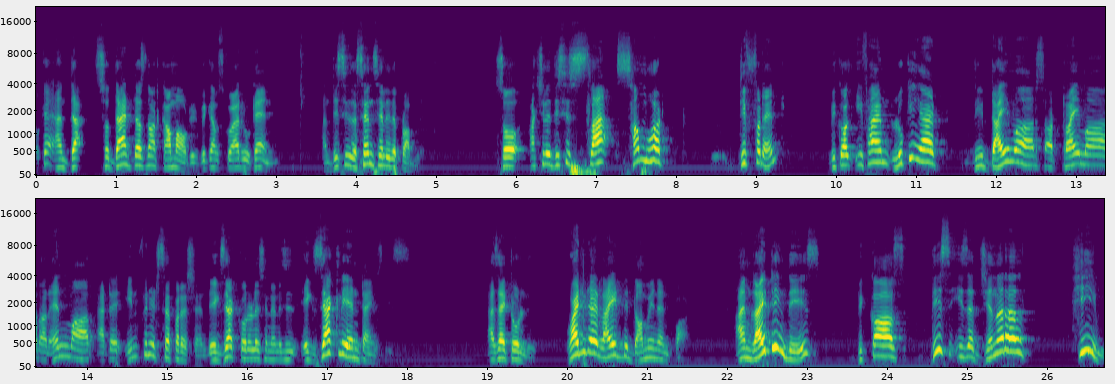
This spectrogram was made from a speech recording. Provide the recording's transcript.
okay and that so that does not come out it becomes square root n and this is essentially the problem so actually this is somewhat different because if i am looking at the dimers or trimer or n-mer at an infinite separation, the exact correlation energy is exactly n times this, as I told you. Why did I write the dominant part? I am writing this because this is a general theme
